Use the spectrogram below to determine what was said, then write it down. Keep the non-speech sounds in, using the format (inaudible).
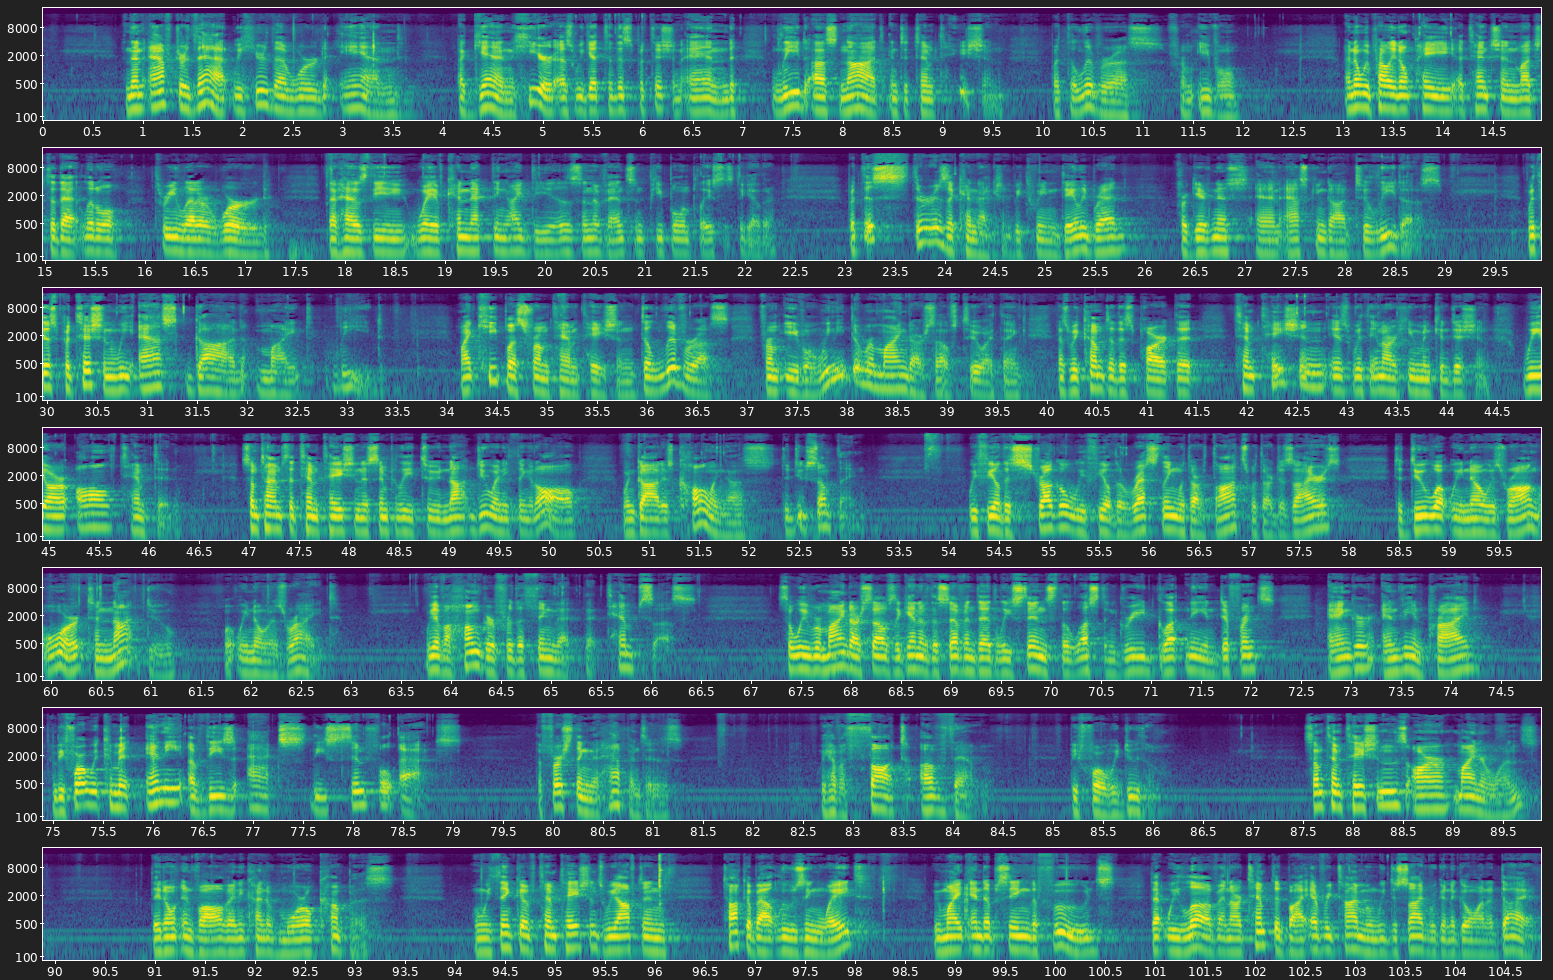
And then after that, we hear the word and again here as we get to this petition and lead us not into temptation, but deliver us from evil. I know we probably don't pay attention much to that little three letter word that has the way of connecting ideas and events and people and places together. But this, there is a connection between daily bread, forgiveness, and asking God to lead us. With this petition, we ask God might lead might keep us from temptation, deliver us from evil. We need to remind ourselves, too, I think, as we come to this part, that temptation is within our human condition. We are all tempted. Sometimes the temptation is simply to not do anything at all when God is calling us to do something. We feel this struggle, we feel the wrestling with our thoughts, with our desires, to do what we know is wrong or to not do what we know is right. We have a hunger for the thing that, that tempts us. So we remind ourselves again of the seven deadly sins the lust and greed, gluttony, indifference, anger, envy, and pride. And before we commit any of these acts, these sinful acts, the first thing that happens is we have a thought of them before we do them. Some temptations are minor ones, they don't involve any kind of moral compass. When we think of temptations, we often talk about losing weight. We might end up seeing the foods that we love and are tempted by every time when we decide we're going to go on a diet.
